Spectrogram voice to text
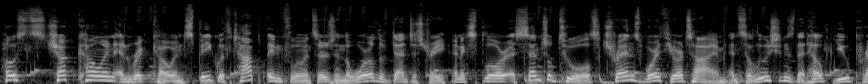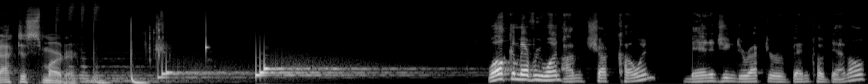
Hosts Chuck Cohen and Rick Cohen speak with top influencers in the world of dentistry and explore essential tools, trends worth your time, and solutions that help you practice smarter. Welcome, everyone. I'm Chuck Cohen, Managing Director of Benco Dental,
